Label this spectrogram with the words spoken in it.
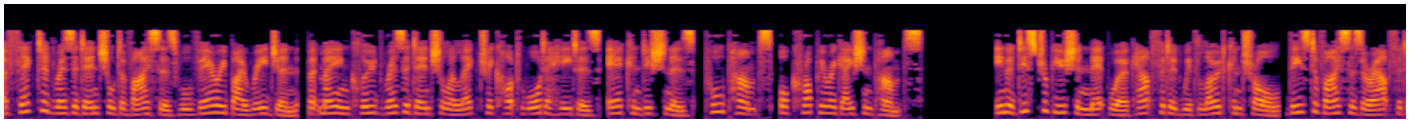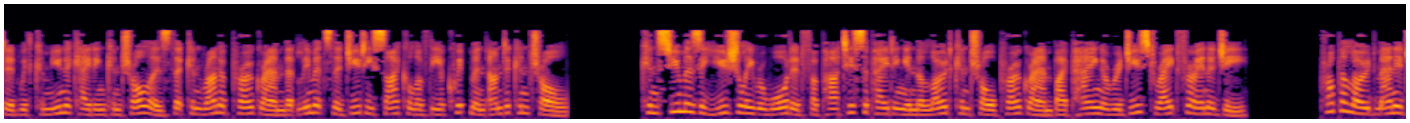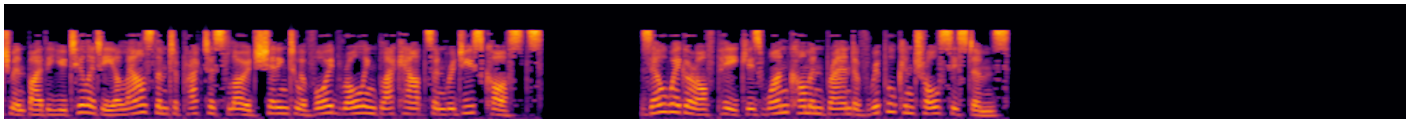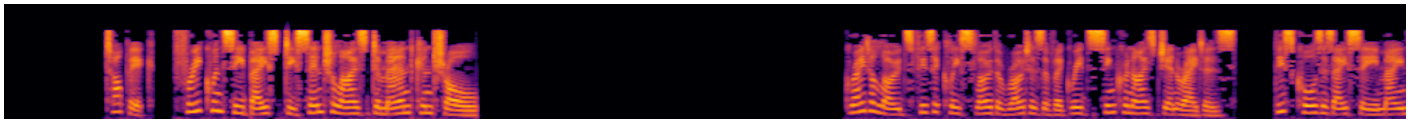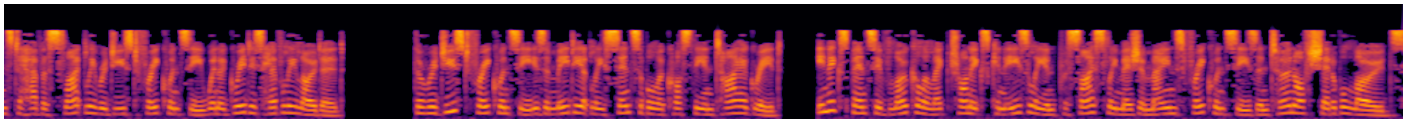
Affected residential devices will vary by region, but may include residential electric hot water heaters, air conditioners, pool pumps, or crop irrigation pumps. In a distribution network outfitted with load control, these devices are outfitted with communicating controllers that can run a program that limits the duty cycle of the equipment under control. Consumers are usually rewarded for participating in the load control program by paying a reduced rate for energy. Proper load management by the utility allows them to practice load shedding to avoid rolling blackouts and reduce costs. Zellweger Off-Peak is one common brand of ripple control systems. Topic: Frequency-based decentralized demand control. Greater loads physically slow the rotors of a grid's synchronized generators. This causes AC mains to have a slightly reduced frequency when a grid is heavily loaded. The reduced frequency is immediately sensible across the entire grid. Inexpensive local electronics can easily and precisely measure mains frequencies and turn off sheddable loads.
